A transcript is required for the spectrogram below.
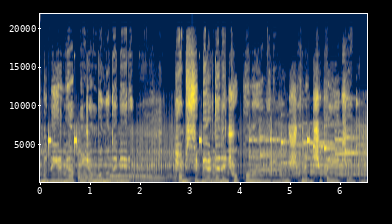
Bunu 20 yapmayacağım. Bunu da bir. Hepsi birde de çok kolay olur. Yani şöyle çıkayı iki yapalım.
